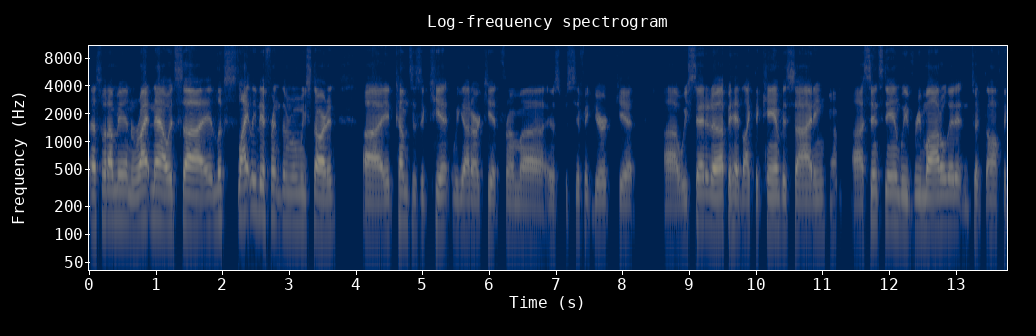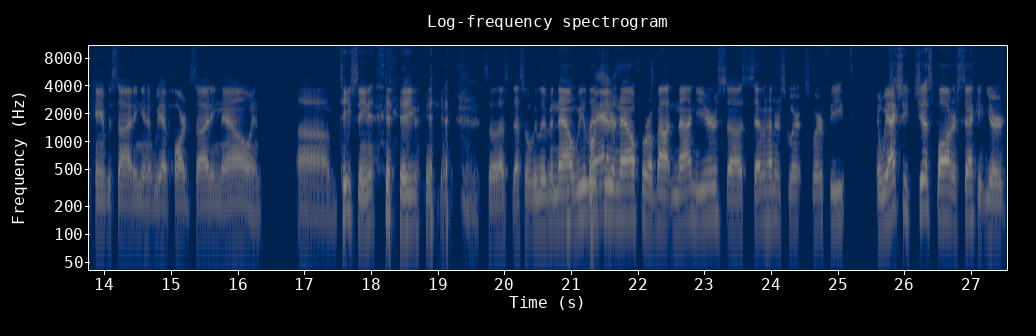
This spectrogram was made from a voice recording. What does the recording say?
that's what I'm in right now. It's uh it looks slightly different than when we started. Uh it comes as a kit. We got our kit from uh it was Pacific Yurt kit. Uh we set it up. It had like the canvas siding. Uh since then we've remodeled it and took off the canvas siding and we have hard siding now and um T's seen it. so that's that's what we live in now. We live here now for about 9 years, uh 700 square square feet. And we actually just bought our second yurt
